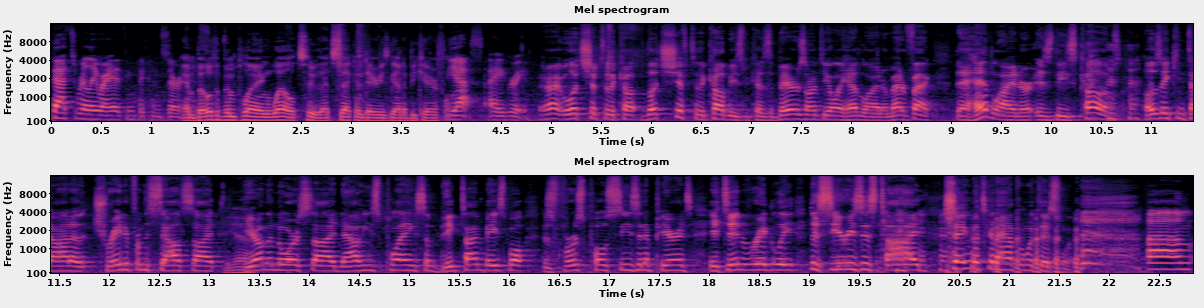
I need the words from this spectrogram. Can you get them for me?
that's really where I think the concern And is. both have been playing well too. That secondary's got to be careful. Yes, I agree. All right, well let's shift to the Cub- let's shift to the Cubbies because the Bears aren't the only headliner. Matter of fact, the headliner is these Cubs. Jose Quintana traded from the South Side Yeah. here on the North Side. Now he's playing some big time baseball. His first postseason appearance. It's in Wrigley. The series is tied. Shae, what's going to happen with this one? Um,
